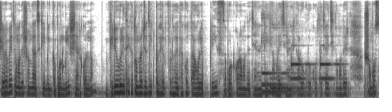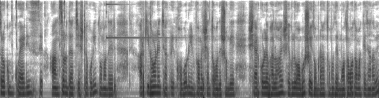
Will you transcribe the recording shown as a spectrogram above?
সেভাবেই তোমাদের সঙ্গে আজকে বিজ্ঞাপনগুলি শেয়ার করলাম। ভিডিওগুলি থেকে তোমরা যদি একটু হেল্পফুল হয়ে থাকো, তাহলে প্লিজ সাপোর্ট করো আমাদের চ্যানেলটিকে আমরা এই চ্যানেলটিকে আরও গ্রো করতে চাইছি। তোমাদের সমস্ত রকম কোয়ারিজের আনসার দেওয়ার চেষ্টা করি। তোমাদের আর কী ধরনের চাকরির খবর ইনফরমেশন তোমাদের সঙ্গে শেয়ার করলে ভালো হয়, সেগুলো অবশ্যই তোমরা তোমাদের মতামত আমাকে জানাবে।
